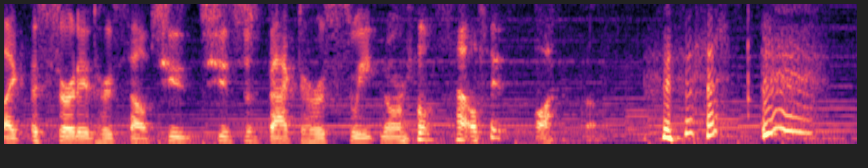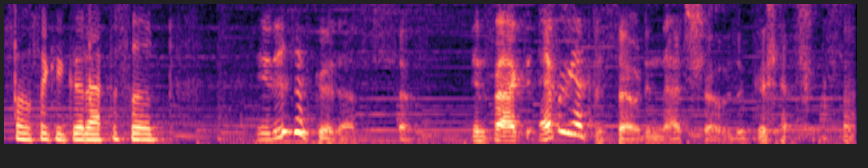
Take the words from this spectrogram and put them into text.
like asserted herself, she's she's just back to her sweet normal self. It's awesome. Sounds like a good episode. It is a good episode. In fact, every episode in that show is a good episode.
